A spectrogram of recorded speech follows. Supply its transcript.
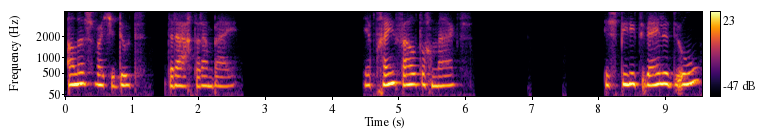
Alles wat je doet draagt eraan bij. Je hebt geen fouten gemaakt. Je spirituele doel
